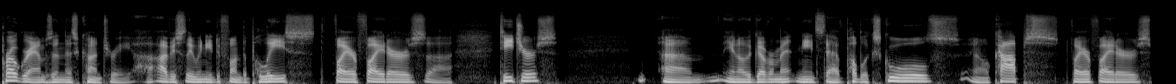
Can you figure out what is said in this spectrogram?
programs in this country. Uh, obviously, we need to fund the police, firefighters, uh, teachers. Um, you know, the government needs to have public schools, you know, cops, firefighters,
